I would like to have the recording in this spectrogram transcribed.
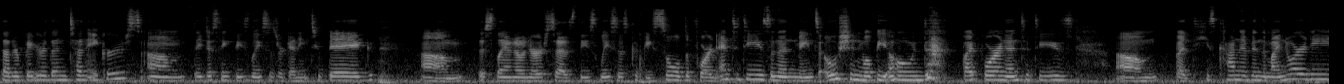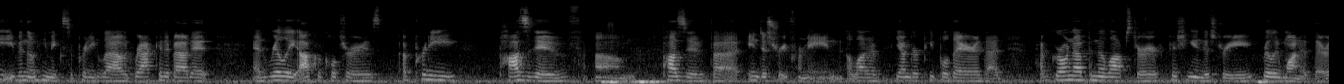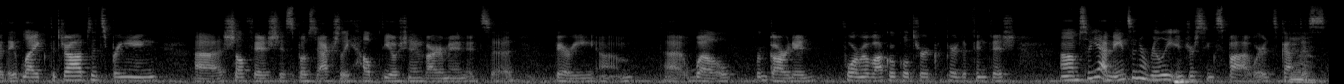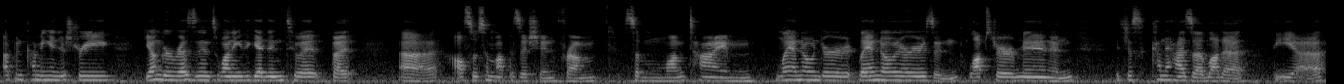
that are bigger than 10 acres. Um, they just think these leases are getting too big. Um, this landowner says these leases could be sold to foreign entities, and then Maine's ocean will be owned by foreign entities. Um, but he's kind of in the minority, even though he makes a pretty loud racket about it. And really, aquaculture is a pretty positive, um, positive uh, industry for Maine. A lot of younger people there that have grown up in the lobster fishing industry really want it there. They like the jobs it's bringing. Uh, shellfish is supposed to actually help the ocean environment. It's a very um, uh, well regarded form of aquaculture compared to finfish. Um, so yeah, Maine's in a really interesting spot where it's got Yeah. this up and coming industry, younger residents wanting to get into it, but uh, also some opposition from some longtime landowner landowners and lobstermen, and it just kind of has a lot of the uh,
